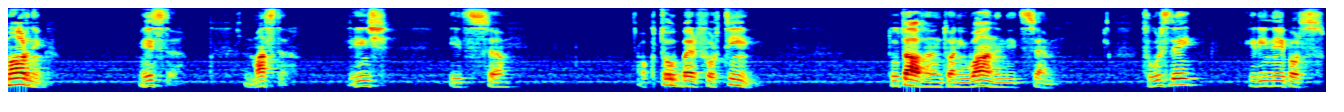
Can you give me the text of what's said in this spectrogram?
morning, and Master Lynch. It's uh, October 14, 2021, and it's um, Thursday here in Naples,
